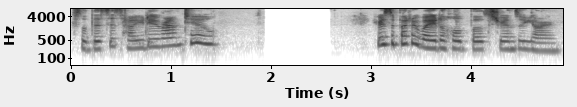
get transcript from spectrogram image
so this is how you do round two. Here's a better way to hold both strands of yarn.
